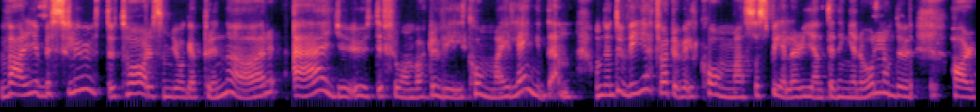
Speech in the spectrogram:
varje beslut du tar som yogaprenör är ju utifrån vart du vill komma i längden. Om du inte vet vart du vill komma så spelar det egentligen ingen roll om du har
